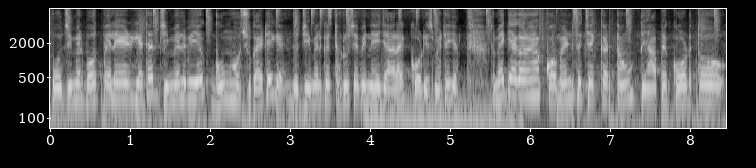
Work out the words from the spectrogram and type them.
वो जीमेल बहुत पहले ऐड किया था। जीमेल भी ये गुम हो चुका है, ठीक है? तो जीमेल के थ्रू से भी नहीं जा रहा है कोड इसमें, ठीक है? तो मैं क्या करूँगा कॉमेंट से चेक करता हूँ। तो यहाँ पर कोड तो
